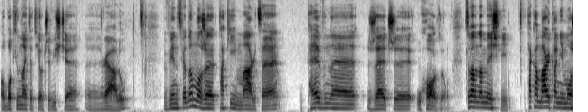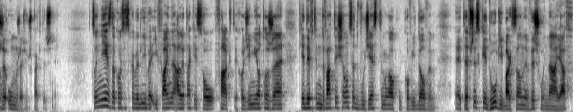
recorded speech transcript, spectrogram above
Obok United i oczywiście y, Realu. Więc wiadomo, że takiej marce pewne rzeczy uchodzą. Co mam na myśli? Taka marka nie może umrzeć już praktycznie. Co nie jest do końca sprawiedliwe i fajne, ale takie są fakty. Chodzi mi o to, że kiedy w tym 2020 roku covidowym e, te wszystkie długi Barcelony wyszły na jaw,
